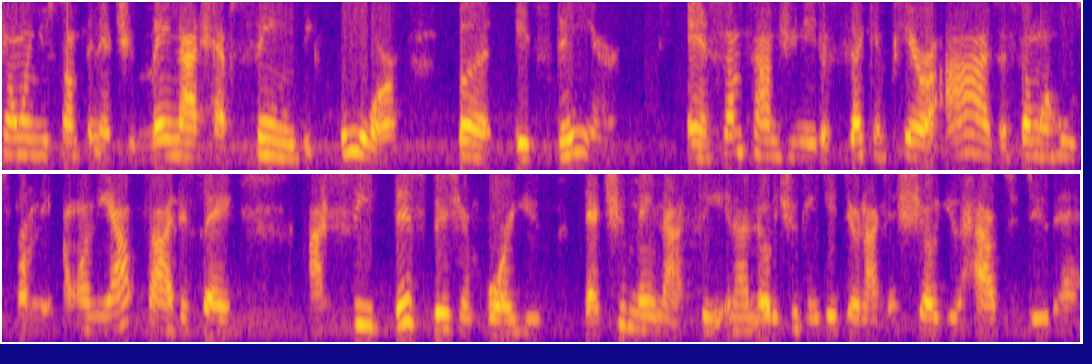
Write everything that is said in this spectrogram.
showing you something that you may not have seen before, but it's there. And sometimes you need a second pair of eyes and someone who's from the on the outside to say, I see this vision for you that you may not see, and I know that you can get there, and I can show you how to do that.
